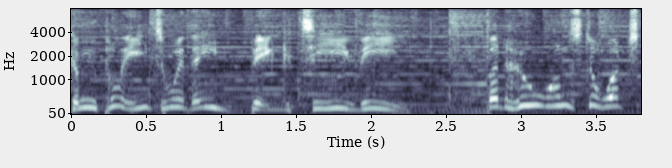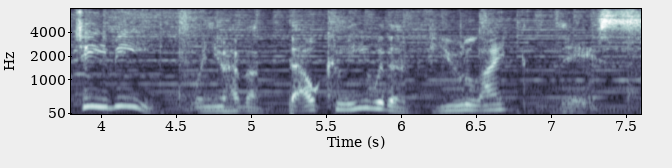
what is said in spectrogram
Complete with a big TV. But who wants to watch TV when you have a balcony with a view like this?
